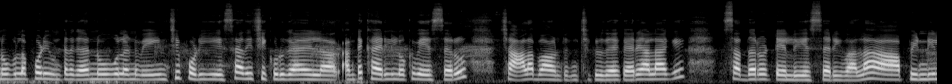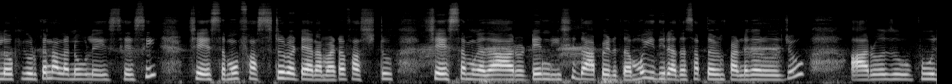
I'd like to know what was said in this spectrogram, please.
నువ్వుల పొడి ఉంటుంది కదా నువ్వులను వేయించి పొడి చేసి అది చిక్కుడుకాయలా అంటే కర్రీలోకి వేస్తారు చాలా బాగుంటుంది చిక్కుడుగాయ కర్రీ అలాగే సద్ద రొట్టెలు చేస్తారు ఇవాళ ఆ పిండిలోకి కూడా నల్ల నువ్వులు వేసేసి చేస్తాము ఫస్ట్ రొట్టె అనమాట ఫస్ట్ చేస్తాము కదా ఆ రొట్టెని తీసి దాపెడతాము ఇది రథసప్తమి పండుగ రోజు ఆ రోజు పూజ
